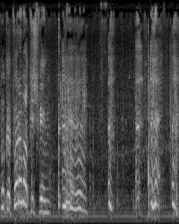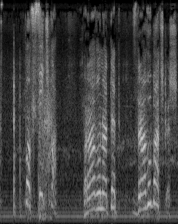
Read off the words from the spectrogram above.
По какво работиш, Фин? По всичко. Право на теб. Здраво бачкаш.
